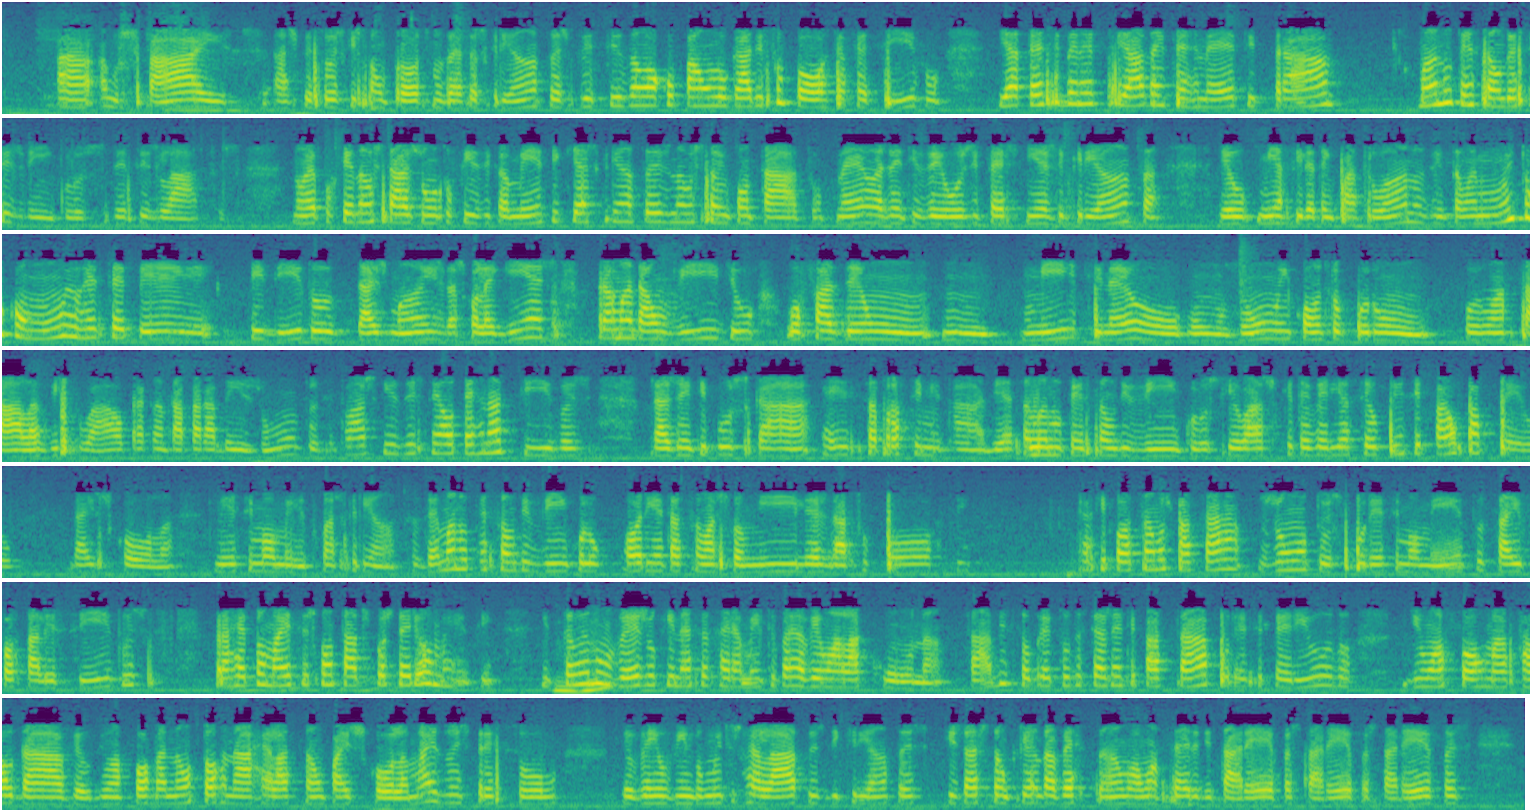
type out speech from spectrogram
a, os pais, as pessoas que estão próximos a essas crianças, precisam ocupar um lugar de suporte afetivo e até se beneficiar da internet para manutenção desses vínculos, desses laços. Não é porque não está junto fisicamente que as crianças não estão em contato, né? A gente vê hoje festinhas de criança. Eu, minha filha tem quatro anos, então é muito comum eu receber pedido das mães, das coleguinhas, para mandar um vídeo ou fazer um, um, meet, né, ou um Zoom, um encontro por um, por uma sala virtual para cantar parabéns juntos. Então, acho que existem alternativas para a gente buscar essa proximidade, essa manutenção de vínculos, que eu acho que deveria ser o principal papel da escola nesse momento com as crianças. É manutenção de vínculo, orientação às famílias, dar suporte, para que possamos passar juntos por esse momento, sair fortalecidos para retomar esses contatos posteriormente. Então, uhum. eu não vejo que necessariamente vai haver uma lacuna, sabe? Sobretudo se a gente passar por esse período de uma forma saudável, de uma forma a não tornar a relação com a escola mais um estressor. Eu venho ouvindo muitos relatos de crianças que já estão criando aversão a uma série de tarefas, tarefas, tarefas,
